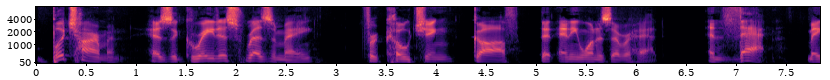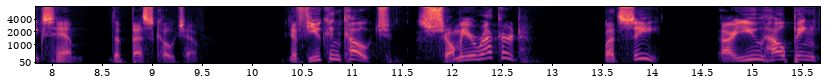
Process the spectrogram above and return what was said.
Butch Harmon has the greatest resume for coaching golf that anyone has ever had. And that makes him the best coach ever. If you can coach, show me your record. Let's see. Are you helping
